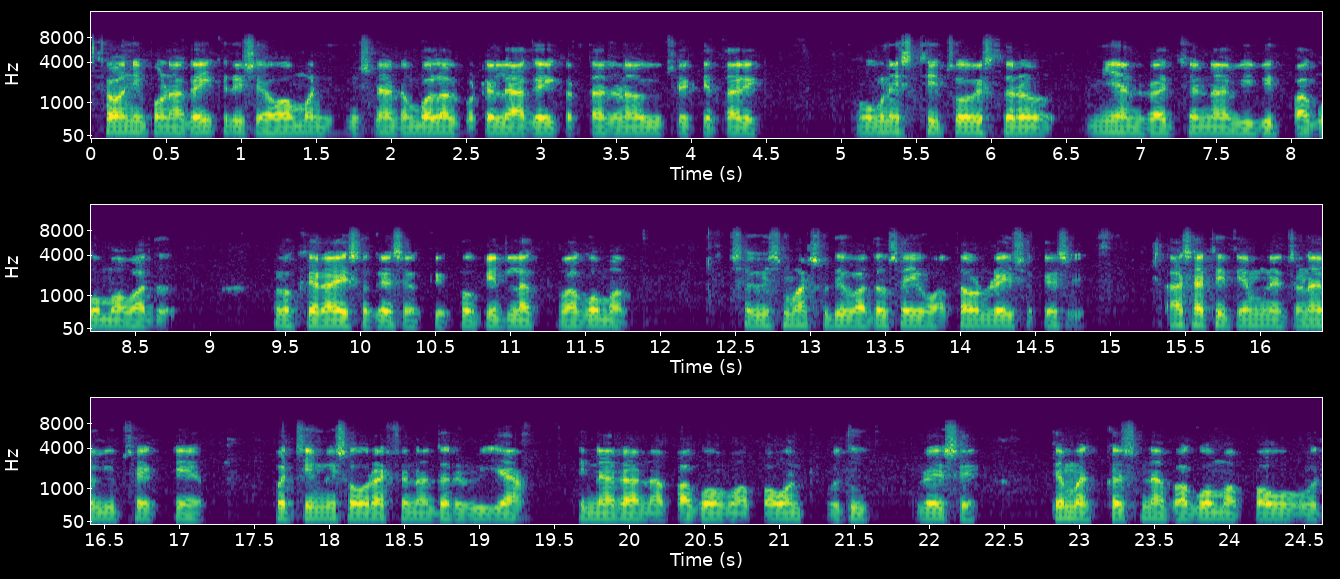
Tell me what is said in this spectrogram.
થવાની પણ આગાહી કરી છે. હવામાન નિષ્ણાત અંબાલાલ પટેલે આગાહી કરતા જણાવ્યું છે કે તારીખ ઓગણીસથી ચોવીસ દરમિયાન રાજ્યના વિવિધ ભાગોમાં વાદળો ઘેરાઈ શકે છે. તો કેટલાક ભાગોમાં છવ્વીસ માર્ચ સુધી વાદળછાયું વાતાવરણ રહી શકે છે. આ સાથે તેમણે જણાવ્યું છે કે, પશ્ચિમી સૌરાષ્ટ્રના દરિયા કિનારાના ભાગોમાં પવન વધુ રહેશે તેમજ કચ્છના ભાગોમાં પવન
